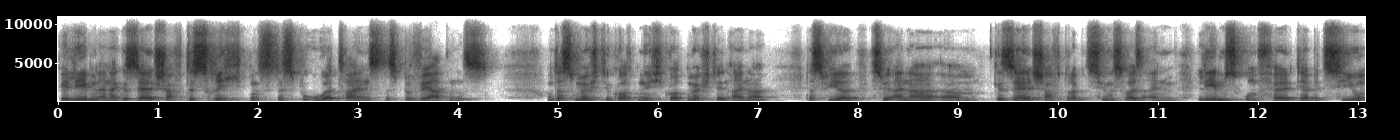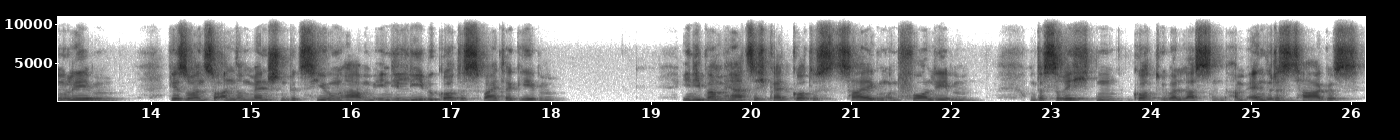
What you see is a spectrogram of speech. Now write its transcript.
Wir leben in einer Gesellschaft des Richtens, des Beurteilens, des Bewertens. Und das möchte Gott nicht. Gott möchte in einer, dass wir, dass wir in einer ähm, Gesellschaft oder beziehungsweise einem Lebensumfeld der Beziehung leben, wir sollen zu anderen Menschen Beziehungen haben, ihnen die Liebe Gottes weitergeben, ihnen die Barmherzigkeit Gottes zeigen und vorleben und das Richten Gott überlassen. Am Ende des Tages,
